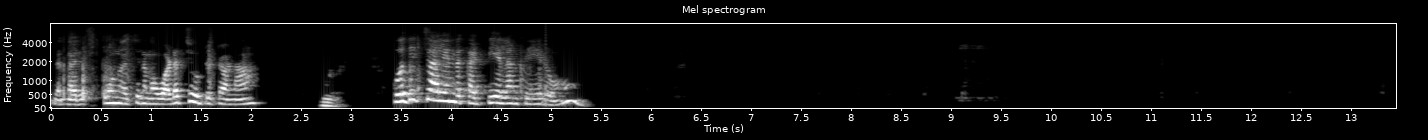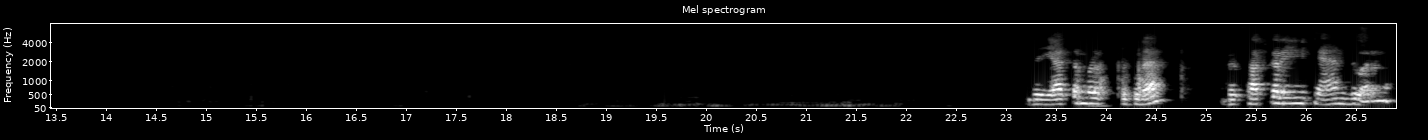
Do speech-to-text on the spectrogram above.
இந்த மாதிரி ஸ்பூன் வச்சு நம்ம உடைச்சு விட்டுட்டோம்னா. கொதிச்சாலே இந்த கட்டி எல்லாம் பேரும் இந்த ஏத்தம்பழத்துக்கு கூட இந்த சர்க்கரையும் சேர்ந்து வரணும்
